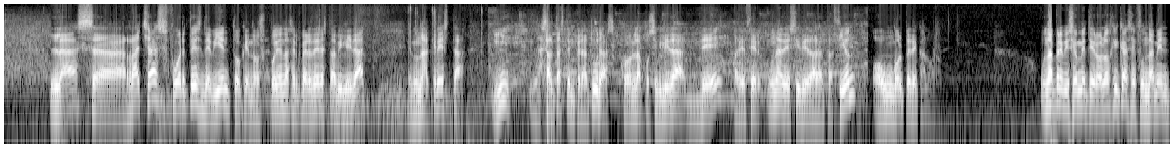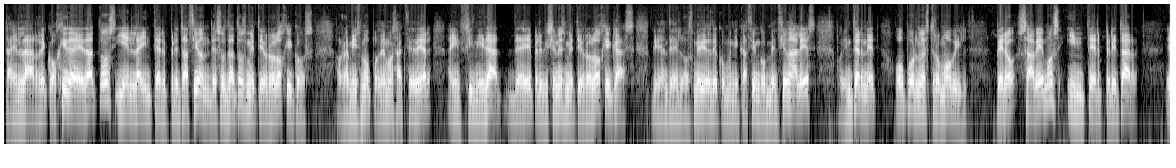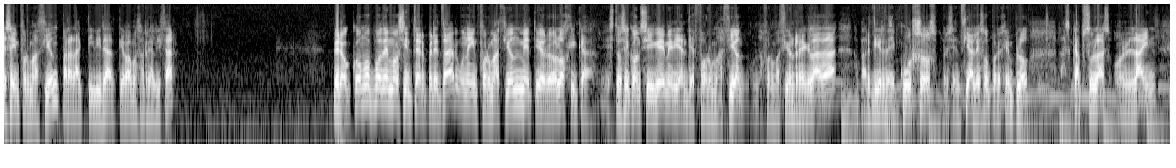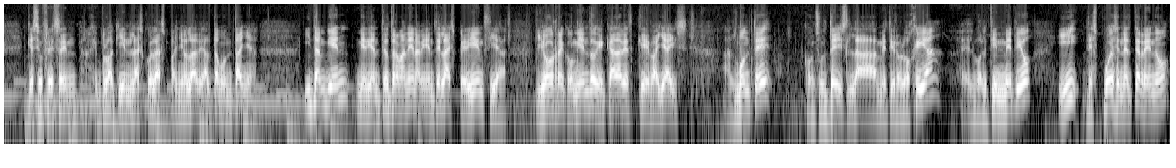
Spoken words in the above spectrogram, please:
Las eh, rachas fuertes de viento que nos pueden hacer perder estabilidad en una cresta y las altas temperaturas con la posibilidad de padecer una deshidratación o un golpe de calor. Una previsión meteorológica se fundamenta en la recogida de datos y en la interpretación de esos datos meteorológicos. Ahora mismo podemos acceder a infinidad de previsiones meteorológicas mediante los medios de comunicación convencionales, por internet o por nuestro móvil, pero ¿sabemos interpretar esa información para la actividad que vamos a realizar? Pero ¿cómo podemos interpretar una información meteorológica? Esto se consigue mediante formación, una formación reglada a partir de cursos presenciales o, por ejemplo, las cápsulas online que se ofrecen, por ejemplo, aquí en la Escuela Española de Alta Montaña. Y también mediante otra manera, mediante la experiencia. Yo os recomiendo que cada vez que vayáis al monte consultéis la meteorología, el boletín meteo y después en el terreno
